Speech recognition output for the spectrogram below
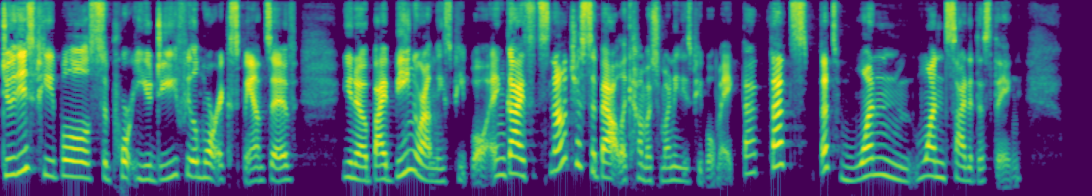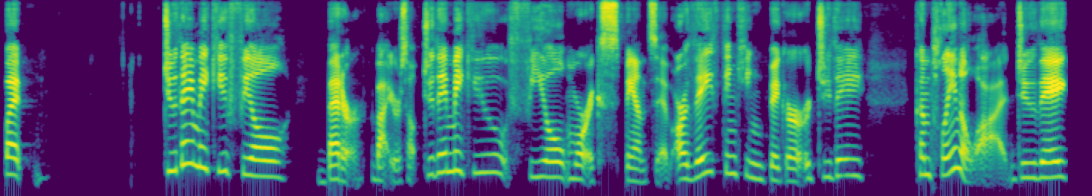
Do these people support you? Do you feel more expansive? you know by being around these people and guys it's not just about like how much money these people make that that's that's one one side of this thing but do they make you feel better about yourself? Do they make you feel more expansive? Are they thinking bigger or do they complain a lot? Do they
